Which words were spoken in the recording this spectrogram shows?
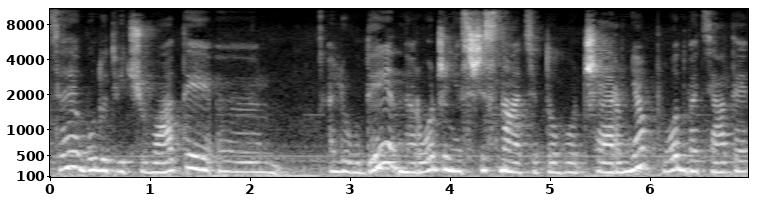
це будуть відчувати. Е, люди, народжені з 16 червня по 20, е,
